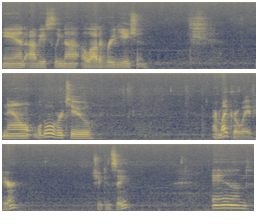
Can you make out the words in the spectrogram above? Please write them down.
and obviously not a lot of radiation. Now, we'll go over to our microwave here, which you can see. And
